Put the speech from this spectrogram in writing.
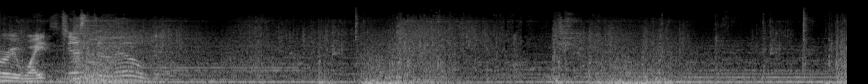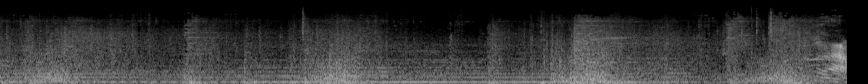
The ones where he waits just a little bit. Ah,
